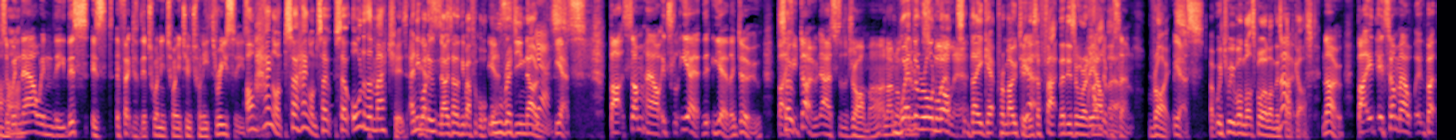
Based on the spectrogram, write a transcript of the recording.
Uh-huh. we're now in the this is effectively the 2022-23 season. Oh, hang on. So hang on. So so all of the matches, anyone Yes. who knows anything about football Yes. already knows. Yes. Yes, but somehow it's yeah, yeah, they do. But So- if you don't, adds to the drama, and I'm not Whether or not it. they get promoted Yeah. is a fact that it's already out there. 100%. Right. Yes. Which we will not spoil on this No. podcast. No, but it, it's somehow. But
